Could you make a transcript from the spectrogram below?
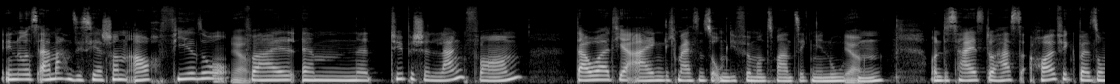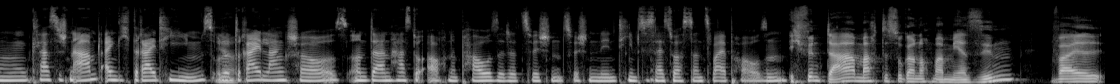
In den USA machen sie es ja schon auch viel so, ja. weil ähm, eine typische Langform dauert ja eigentlich meistens so um die 25 Minuten. Ja. Und das heißt, du hast häufig bei so einem klassischen Abend eigentlich drei Teams oder Ja. drei Langshows und dann hast du auch eine Pause dazwischen, zwischen den Teams. Das heißt, du hast dann zwei Pausen. Ich finde, da macht es sogar noch mal mehr Sinn, weil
